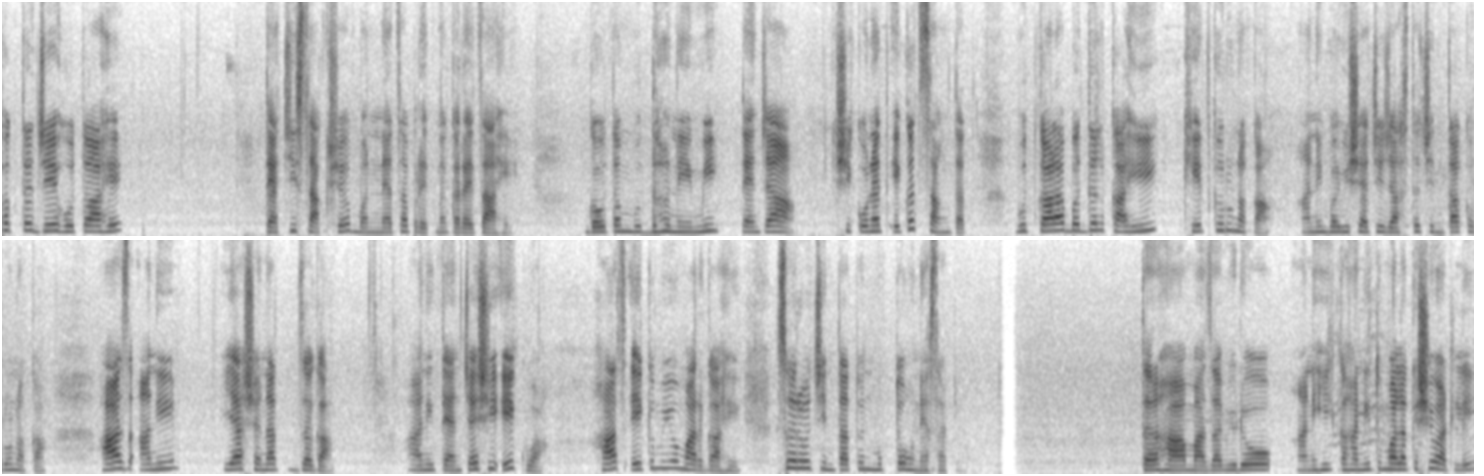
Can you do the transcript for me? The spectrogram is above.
फक्त जे होतं आहे त्याची साक्ष बनण्याचा प्रयत्न करायचा आहे. गौतम बुद्ध नेहमी त्यांच्या शिकवण्यात एकच सांगतात भूतकाळाबद्दल काही खेद करू नका आणि भविष्याची जास्त चिंता करू नका. आज आणि या क्षणात जगा आणि त्यांच्याशी एक व्हा. हाच एकमेव मार्ग आहे सर्व चिंतातून मुक्त होण्यासाठी. तर हा माझा व्हिडिओ आणि ही कहाणी तुम्हाला कशी वाटली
